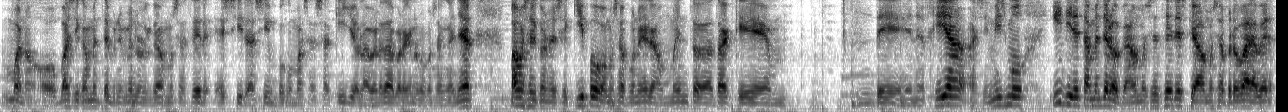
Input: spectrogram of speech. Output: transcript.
Bueno, o básicamente primero lo que vamos a hacer es ir así un poco más a saquillo, la verdad, para que no nos vamos a engañar. Vamos a ir con ese equipo, vamos a poner aumento de ataque de energía, así mismo. Y directamente lo que vamos a hacer es que vamos a probar a ver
